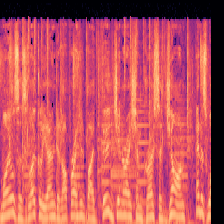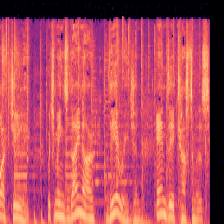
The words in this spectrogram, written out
Moyle's is locally owned and operated by third generation grocer John and his wife Julie, which means they know their region and their customers.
